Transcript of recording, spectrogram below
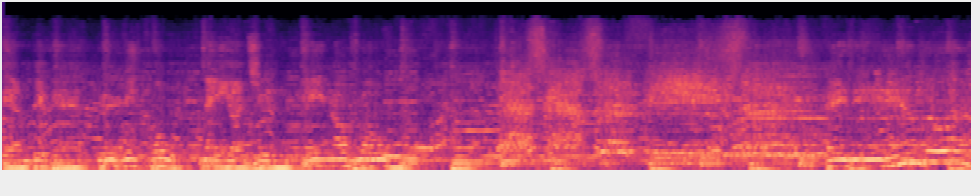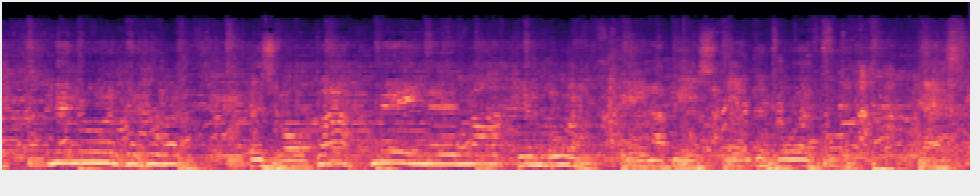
En de gekke die kool, nee een zin in of En hier en door naar noorden gehoord. De schopa menen nacht en boer. En op is de. Des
